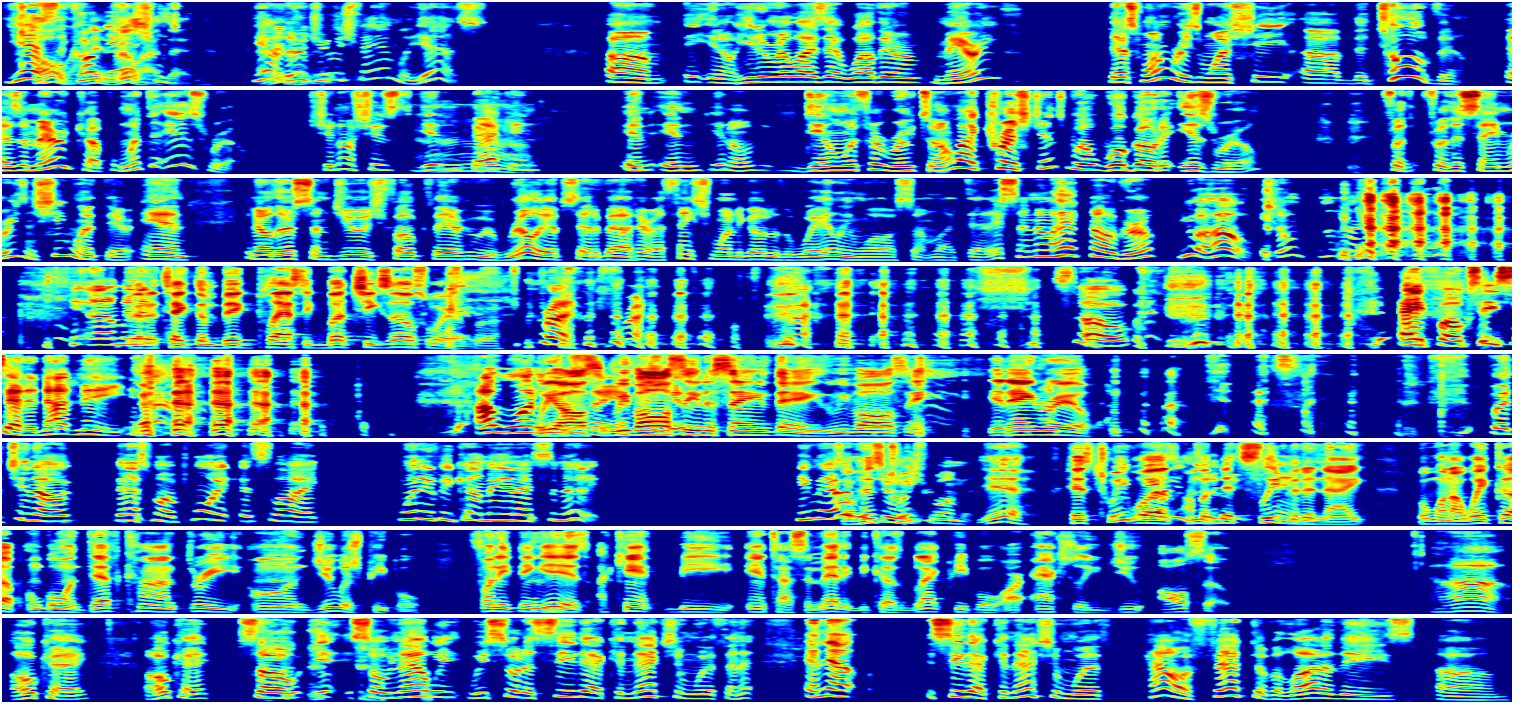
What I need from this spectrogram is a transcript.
Yes, oh, the I didn't realize Kardashians. that. Yeah, they're a that. Jewish family. Yes. Um, you know, he didn't realize that while they were married. That's one reason why she, uh, the two of them, as a married couple, went to Israel. She, you know, she's getting back Ah. in, in, in, you know, dealing with her roots and all. Like Christians, we'll we'll go to Israel for for the same reason. She went there, and you know, there's some Jewish folk there who are really upset about her. I think she wanted to go to the Wailing Wall or something like that. They said, "No, heck, no, girl, you a hoe. Don't." uh-uh." You know, I mean, Better take them big plastic butt cheeks elsewhere, bro. right, right. So, hey, folks, he said it, not me. I wanted. we all see, we've all seen the same things. We've all seen it ain't real. but you know, that's my point. It's like when did he become anti-Semitic? He married So a his Jewish tweet- woman. Yeah. His tweet was, I'm a bit Jewish sleepy family." tonight, but when I wake up, I'm going DEF CON 3 on Jewish people. Funny thing Mhm. is, I can't be anti Semitic because black people are actually Jew also. Ah, okay, okay. So, it, so now we we sort of see that connection with and and now see that connection with how effective a lot of these um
